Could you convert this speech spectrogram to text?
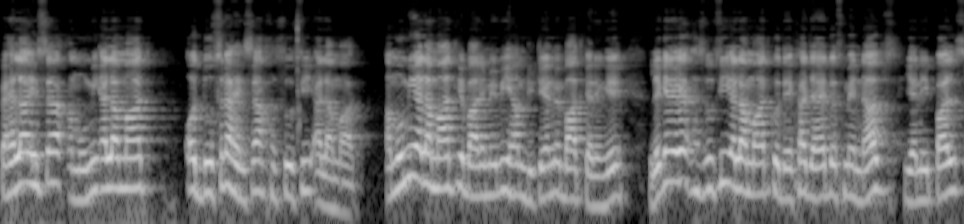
पहला हिस्सा अमूमी अलामात और दूसरा हिस्सा खसूसी अलामत। अमूमी अलामत के बारे में भी हम डिटेल में बात करेंगे, लेकिन अगर खसूसी अलामत को देखा जाए तो उसमें नब्स यानी पल्स,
